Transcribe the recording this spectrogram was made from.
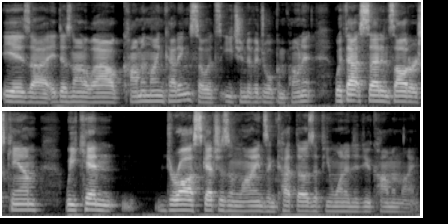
is uh, it does not allow common line cutting, so it's each individual component. With that said, in SolidWorks CAM, we can draw sketches and lines and cut those if you wanted to do common line.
